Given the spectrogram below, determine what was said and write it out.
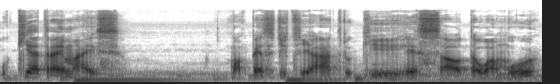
O que atrai mais? Uma peça de teatro que ressalta o amor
